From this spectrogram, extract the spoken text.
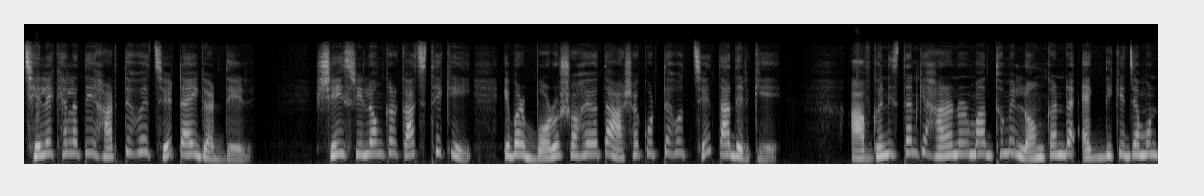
ছেলে খেলাতেই হারতে হয়েছে টাইগারদের। সেই শ্রীলঙ্কার কাছ থেকেই এবার বড় সহায়তা আশা করতে হচ্ছে তাদেরকে। আফগানিস্তানকে হারানোর মাধ্যমে লঙ্কানরা একদিকে যেমন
